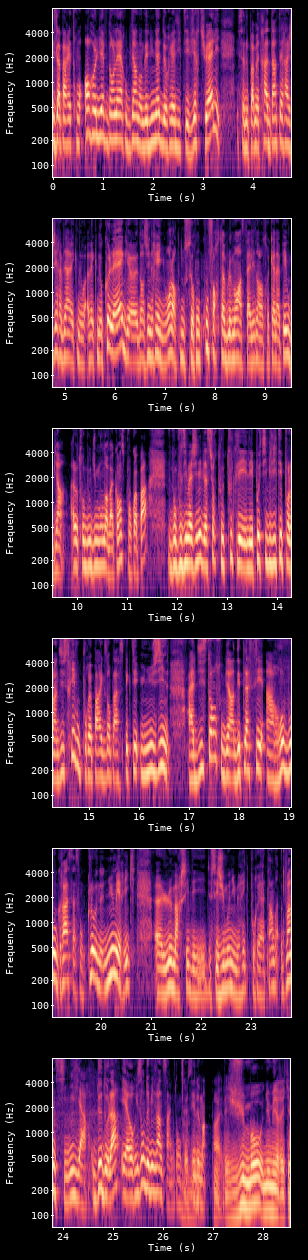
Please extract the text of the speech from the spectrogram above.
ils, apparaîtront en relief dans l'air ou bien dans des lunettes de réalité virtuelle, et, ça nous permettra d'interagir eh bien avec nos, avec nos collègues euh, dans une réunion, alors que nous serons confortablement installés dans notre canapé ou bien à l'autre bout du monde en vacances, pourquoi pas. Donc vous imaginez bien sûr toutes les, les possibilités pour l'industrie. Vous pourrez par exemple inspecter une usine à distance ou bien déplacer un robot grâce à son clone numérique. Euh, le marché des, de ces jumeaux numériques pourrait atteindre 26 milliards de dollars et à horizon 2025. Donc c'est demain. Ouais, les jumeaux numériques.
